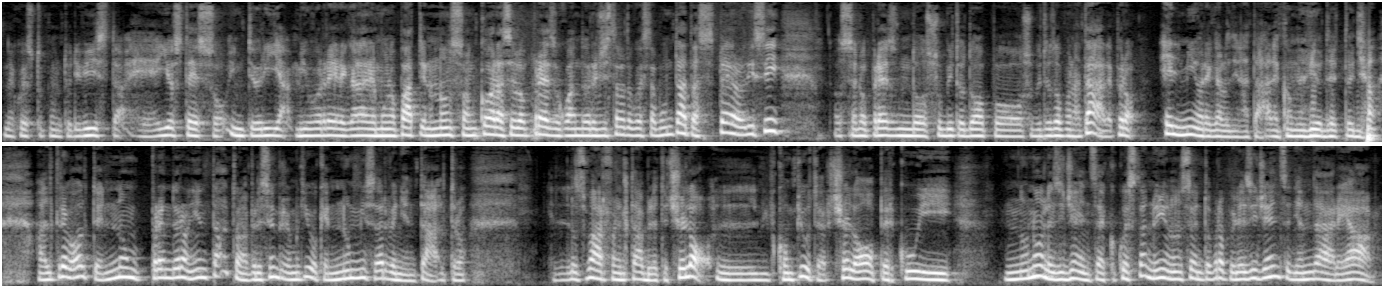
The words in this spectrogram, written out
da questo punto di vista e io stesso in teoria mi vorrei regalare il monopattino, non so ancora se l'ho preso quando ho registrato questa puntata, spero di sì, o se lo prendo subito dopo, subito dopo Natale, però è il mio regalo di Natale, come vi ho detto già altre volte, non prenderò nient'altro, ma per il semplice motivo che non mi serve nient'altro. Lo smartphone, il tablet ce l'ho, il computer ce l'ho, per cui non ho l'esigenza, ecco, quest'anno io non sento proprio l'esigenza di andare a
